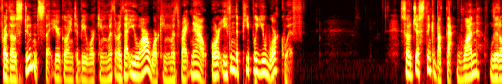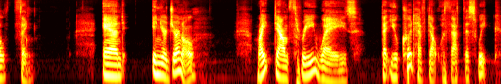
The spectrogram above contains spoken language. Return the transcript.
for those students that you're going to be working with or that you are working with right now, or even the people you work with. So just think about that one little thing. And in your journal, write down three ways that you could have dealt with that this week.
